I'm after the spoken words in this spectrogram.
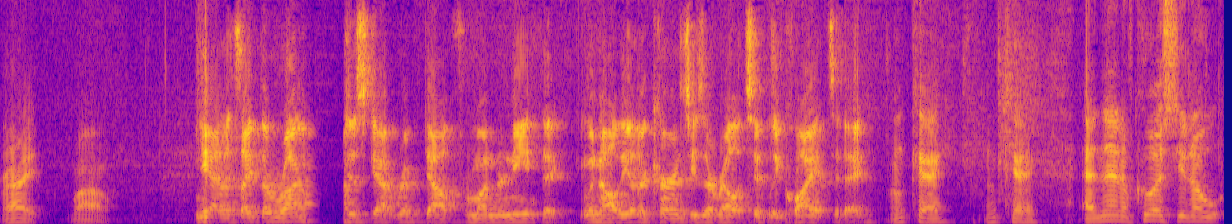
Right. Wow. Yeah, it's like the rug just got ripped out from underneath it when all the other currencies are relatively quiet today. Okay. Okay. And then, of course, you know,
